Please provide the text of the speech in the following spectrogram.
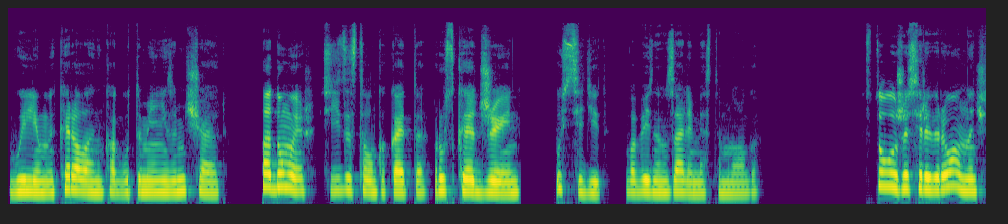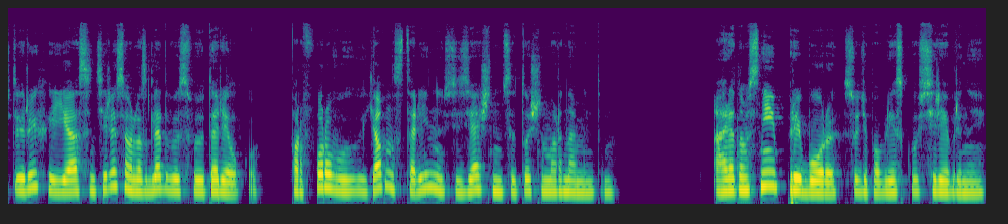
Уильям и Кэролайн как будто меня не замечают. Подумаешь, сидит за столом какая-то русская Джейн. Пусть сидит, в обеденном зале места много. Стол уже сервирован на четверых, и я с интересом разглядываю свою тарелку. Фарфоровую, явно старинную, с изящным цветочным орнаментом. А рядом с ней приборы, судя по блеску, серебряные.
